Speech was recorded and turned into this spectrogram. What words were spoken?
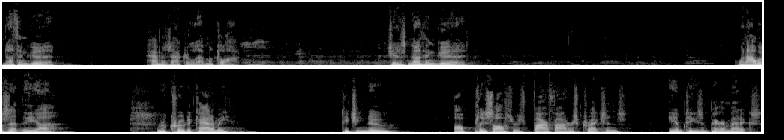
nothing good happens after 11 o'clock. Just nothing good. when I was at the uh, recruit academy teaching new police officers, firefighters, corrections, EMTs, and paramedics,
